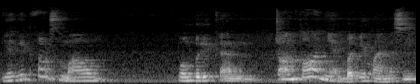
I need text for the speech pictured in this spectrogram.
ya kita harus mau memberikan contohnya bagaimana sih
